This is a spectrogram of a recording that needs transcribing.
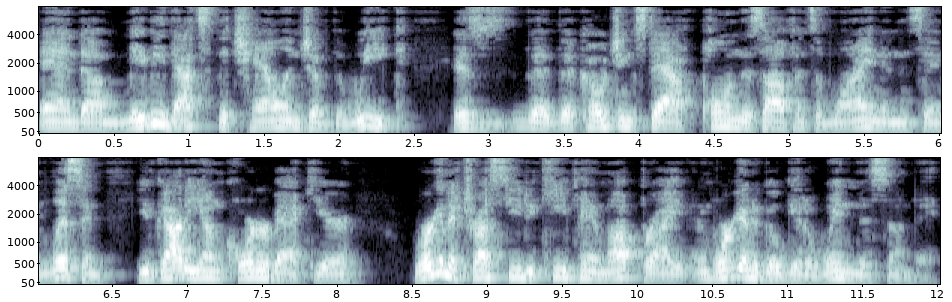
And um, maybe that's the challenge of the week is the, the coaching staff pulling this offensive line in and saying, listen, you've got a young quarterback here. We're going to trust you to keep him upright and we're going to go get a win this Sunday.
